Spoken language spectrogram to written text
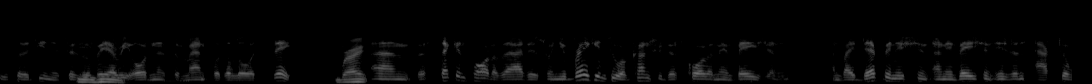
two thirteen it says, Obey Mhm. every ordinance of man for the Lord's sake. Right. And the second part of that is when you break into a country that's called an invasion, and by definition an invasion is an act of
